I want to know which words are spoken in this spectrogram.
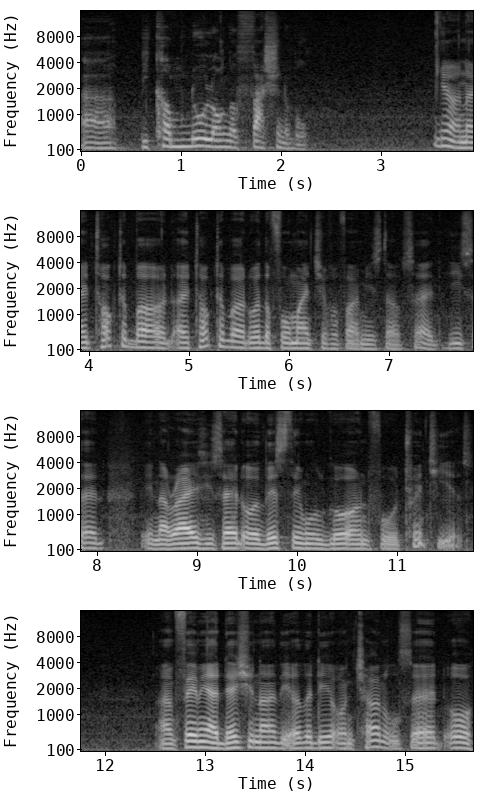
uh, become no longer fashionable? Yeah, and I talked about I talked about what the former chief of army staff said. He said in Arise, he said, "Oh, this thing will go on for 20 years." And Femi Adesina the other day on channel said, oh,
